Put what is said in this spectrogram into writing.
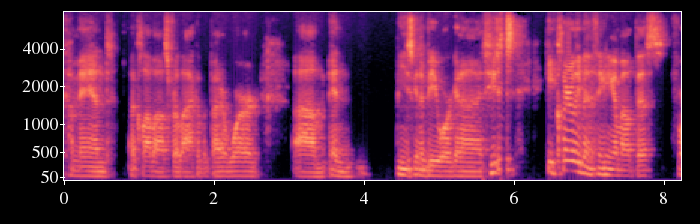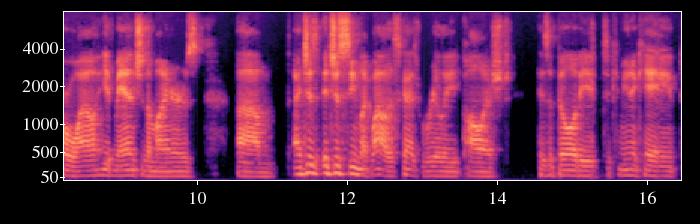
command a clubhouse, for lack of a better word. Um, and he's going to be organized. He just he clearly been thinking about this for a while. He had managed in the minors. Um, I just it just seemed like wow, this guy's really polished. His ability to communicate,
